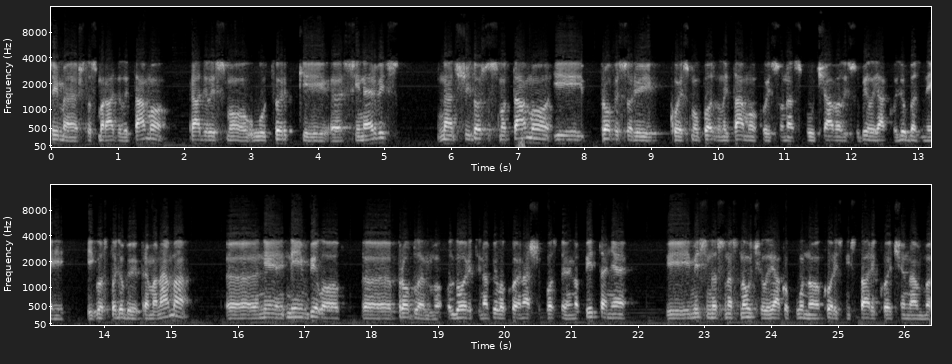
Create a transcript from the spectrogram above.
svime što smo radili tamo. Radili smo u tvrtki e, Sinervis. Znači došli smo tamo i profesori koje smo upoznali tamo, koji su nas poučavali su bili jako ljubazni i gostoljubivi prema nama. E, nije, nije im bilo problem odgovoriti na bilo koje naše postavljeno pitanje i mislim da su nas naučili jako puno korisnih stvari koje će nam e,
